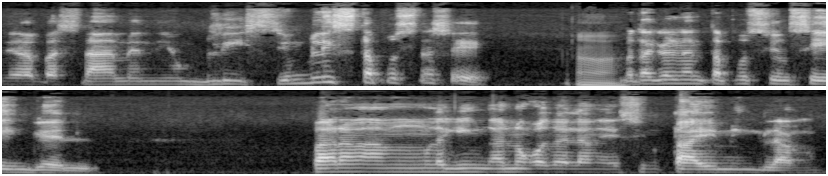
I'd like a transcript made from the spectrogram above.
nilabas namin yung Bliss. Yung Bliss tapos na siya eh. Oh. Matagal nang tapos yung single. Parang ang naging ano ko na lang is yung timing lang.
